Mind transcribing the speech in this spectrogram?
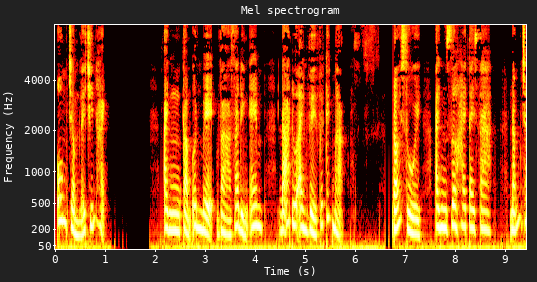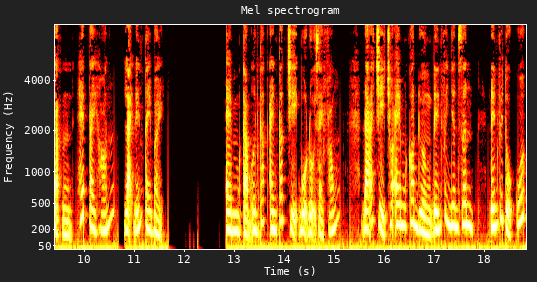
ôm chầm lấy Chín Hạnh. Anh cảm ơn mẹ và gia đình em đã đưa anh về với cách mạng. Nói rồi, anh giơ hai tay ra, nắm chặt hết tay hón lại đến tay bảy. Em cảm ơn các anh các chị bộ đội giải phóng đã chỉ cho em con đường đến với nhân dân, đến với Tổ quốc.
